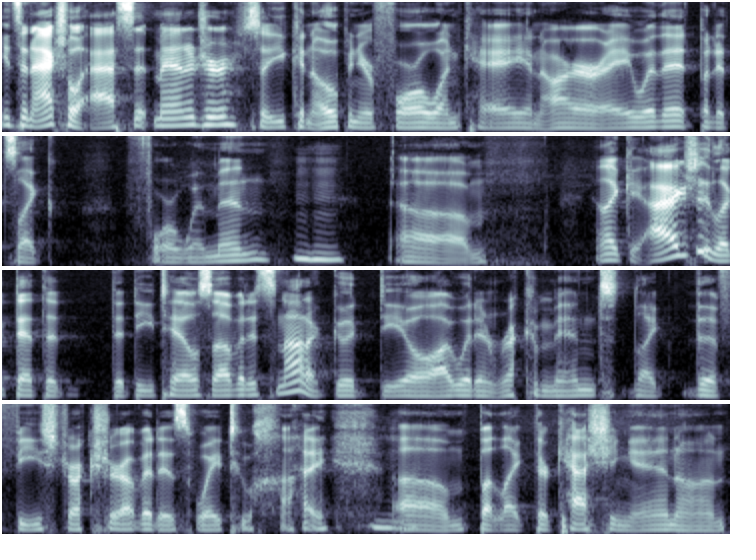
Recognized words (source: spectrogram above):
it's an actual asset manager so you can open your 401k and ira with it but it's like for women Mm-hmm. um and like i actually looked at the the details of it it's not a good deal i wouldn't recommend like the fee structure of it is way too high Mhm. um but like they're cashing in on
